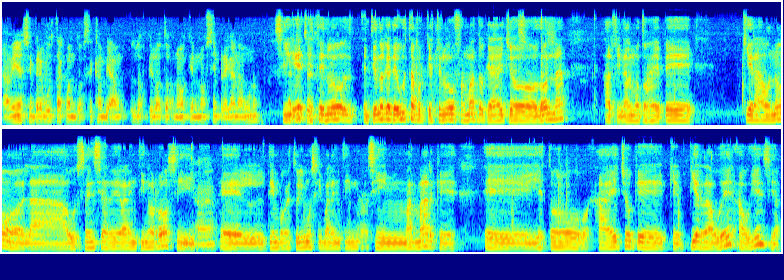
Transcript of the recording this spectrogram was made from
a mí siempre gusta cuando se cambian los pilotos, ¿no? Que no siempre gana uno. Sí, este nuevo, entiendo que te gusta porque este nuevo formato que ha hecho Dorna, al final MotoGP quieras o no, la ausencia de Valentino Rossi, ah, el tiempo que estuvimos sin Valentino, sin Mar Márquez, eh, y esto ha hecho que, pierda audiencia.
